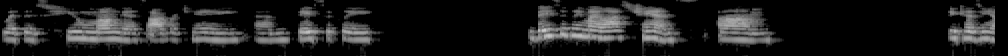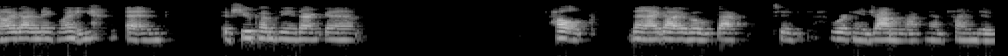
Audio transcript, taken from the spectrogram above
with this humongous opportunity, um, basically, basically my last chance. Um, because you know I got to make money, and if shoe companies aren't gonna help, then I got to go back to working a job. I'm not to have time to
